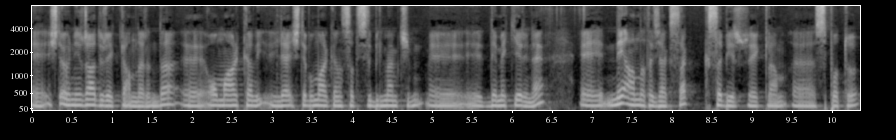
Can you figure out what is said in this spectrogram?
e, işte örneğin radyo reklamlarında e, o marka ile işte bu markanın satıcısı bilmem kim e, demek yerine ne anlatacaksak kısa bir reklam spotu,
